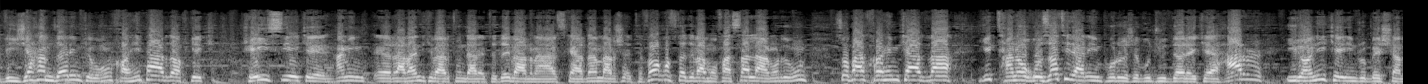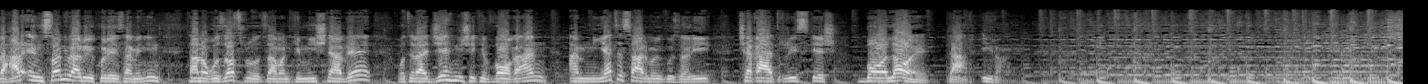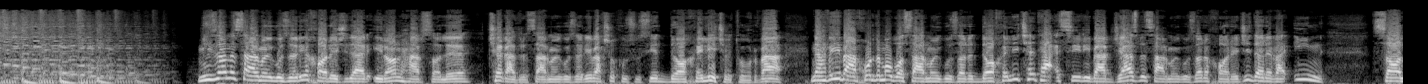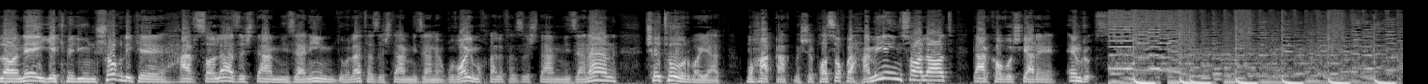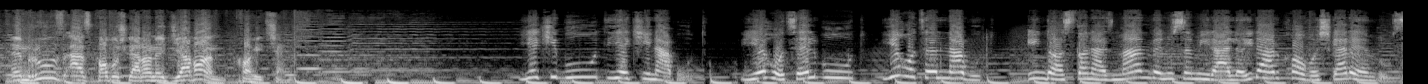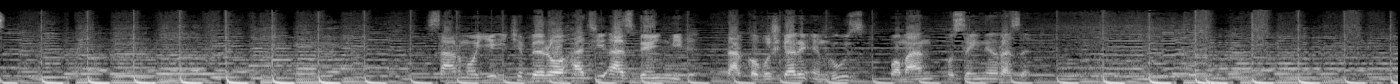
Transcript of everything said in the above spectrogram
ویژه هم داریم که به اون خواهیم پرداخت. یک کیسیه که همین روندی که براتون در ابتدای برنامه عرض کردم براش اتفاق افتاده و مفصل در مورد اون صحبت خواهیم کرد و یک تناقضاتی در این پروژه وجود داره که هر ایرانی که این رو بشنوه هر انسانی بر روی کره زمین این تناقضات رو زمانی که میشنوه متوجه میشه که واقعا امنیت سرمایه گذاری چقدر ریسکش بالاه در ایران. میزان سرمایه گذاری خارجی در ایران هر ساله چقدر سرمایه گذاری بخش خصوصی داخلی چطور و نحوه برخورد ما با سرمایه گذار داخلی چه تأثیری بر جذب سرمایه گذار خارجی داره و این سالانه یک میلیون شغلی که هر ساله ازش دم می‌زنیم دولت ازش دم می‌زنه قوای مختلف ازش دم می‌زنن چطور باید محقق بشه؟ پاسخ به همه این سوالات در کاوشگر امروز. امروز از کاوشگران جوان خواهید شنید. یکی بود یکی نبود. یه هتل بود یه هتل نبود. این داستان از من ونوس میرعلایی در کاوشگر امروز. سرمایه ای که به راحتی از بین میره. در کاوشگر امروز با من حسین رزمی.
